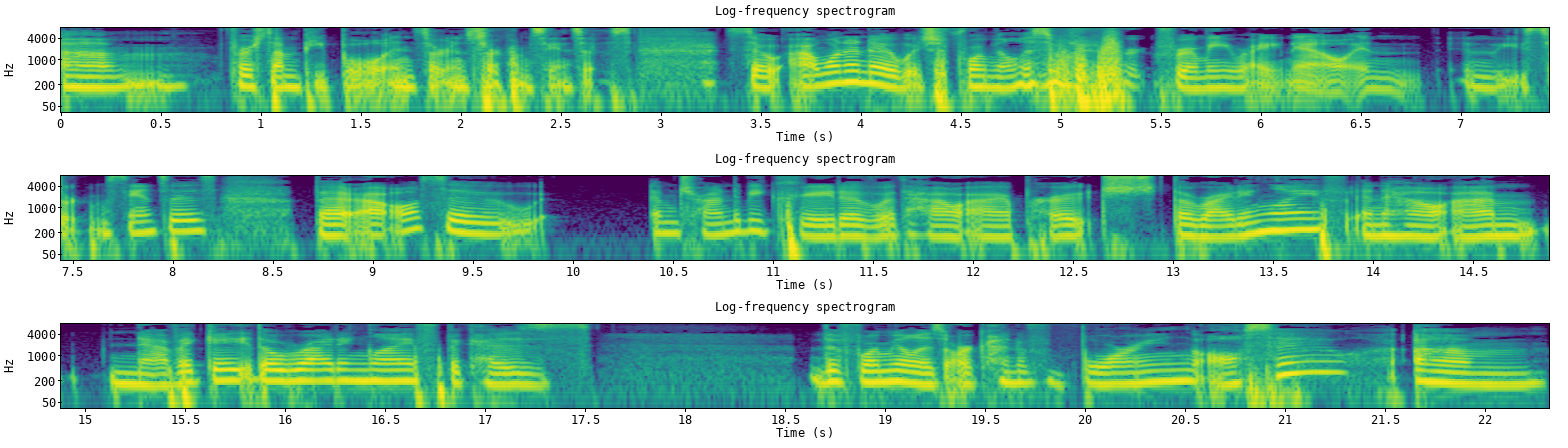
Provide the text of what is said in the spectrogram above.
Um, for some people in certain circumstances. So I want to know which formulas would work for me right now in in these circumstances. But I also am trying to be creative with how I approach the writing life and how I navigate the writing life because the formulas are kind of boring also. Um,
